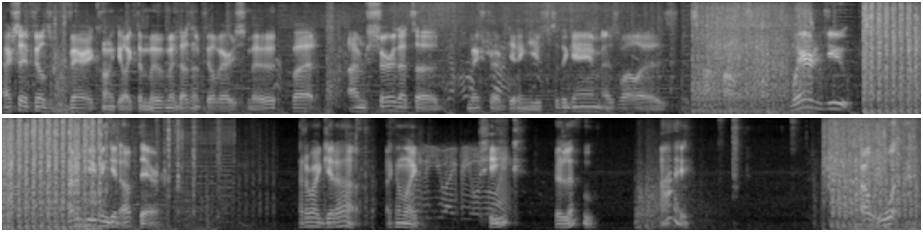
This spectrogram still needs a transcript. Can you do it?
Actually, it feels very clunky. Like the movement doesn't feel very smooth, but I'm sure that's a mixture of getting used to the game as well as it's not polished. Where did you... How did you even get up there? How do I get up? I can like peek. Hello. Hi. Oh, what?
